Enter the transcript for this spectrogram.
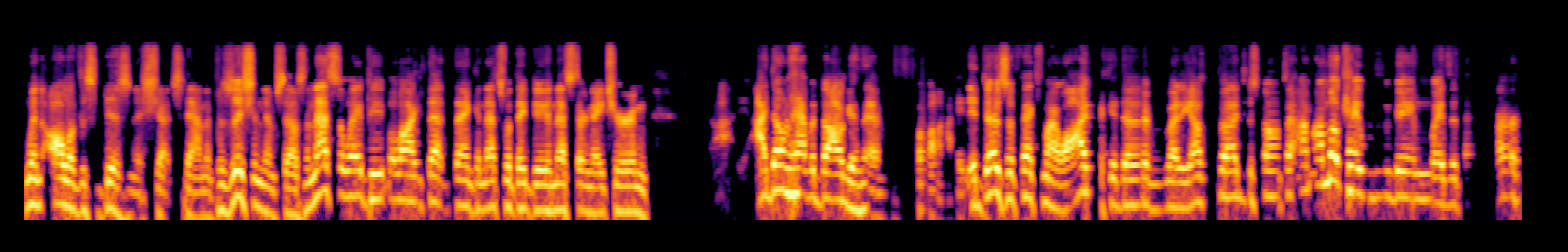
when all of this business shuts down and position themselves. And that's the way people like that think, and that's what they do, and that's their nature. And I, don't have a dog in that fight. It does affect my life, like it does everybody else, but I just don't. I'm, I'm okay with them being the way that they are,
